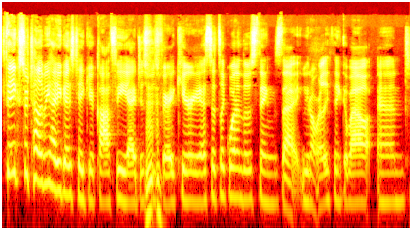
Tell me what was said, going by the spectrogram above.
thanks for telling me how you guys take your coffee. I just was very curious. It's like one of those things that we don't really think about and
